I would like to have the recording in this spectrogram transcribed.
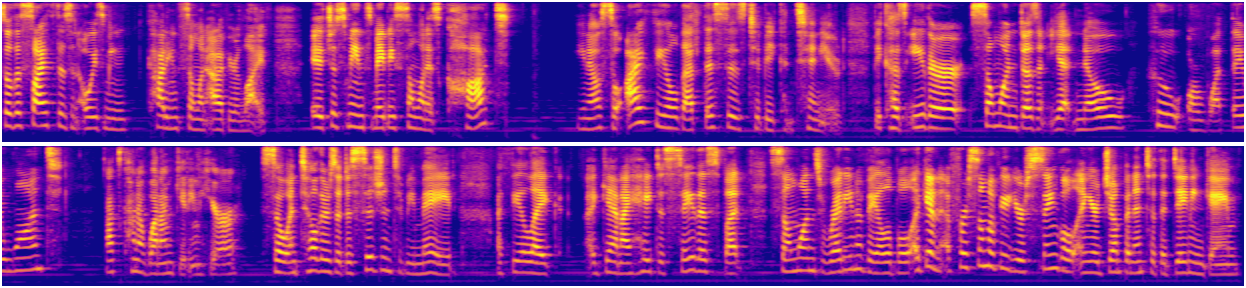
so the scythe doesn't always mean cutting someone out of your life. It just means maybe someone is caught, you know. So I feel that this is to be continued because either someone doesn't yet know who or what they want. That's kind of what I'm getting here. So until there's a decision to be made, I feel like again, I hate to say this, but someone's ready and available. Again, for some of you, you're single and you're jumping into the dating game,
